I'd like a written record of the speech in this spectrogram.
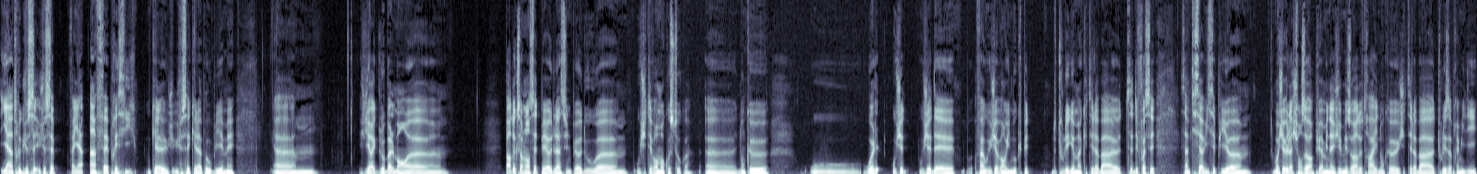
il y a un truc, je sais, je sais. Enfin, il y a un fait précis je sais qu'elle a pas oublié, mais euh, je dirais que globalement, euh, paradoxalement, dans cette période-là, c'est une période où, euh, où j'étais vraiment costaud, quoi. donc, où, où, j'aidais, enfin, où j'avais envie de m'occuper de tous les gamins qui étaient là-bas. des fois, c'est un petit service, et puis moi, j'avais la chance d'avoir pu aménager mes horaires de travail, donc j'étais là-bas tous les après-midi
